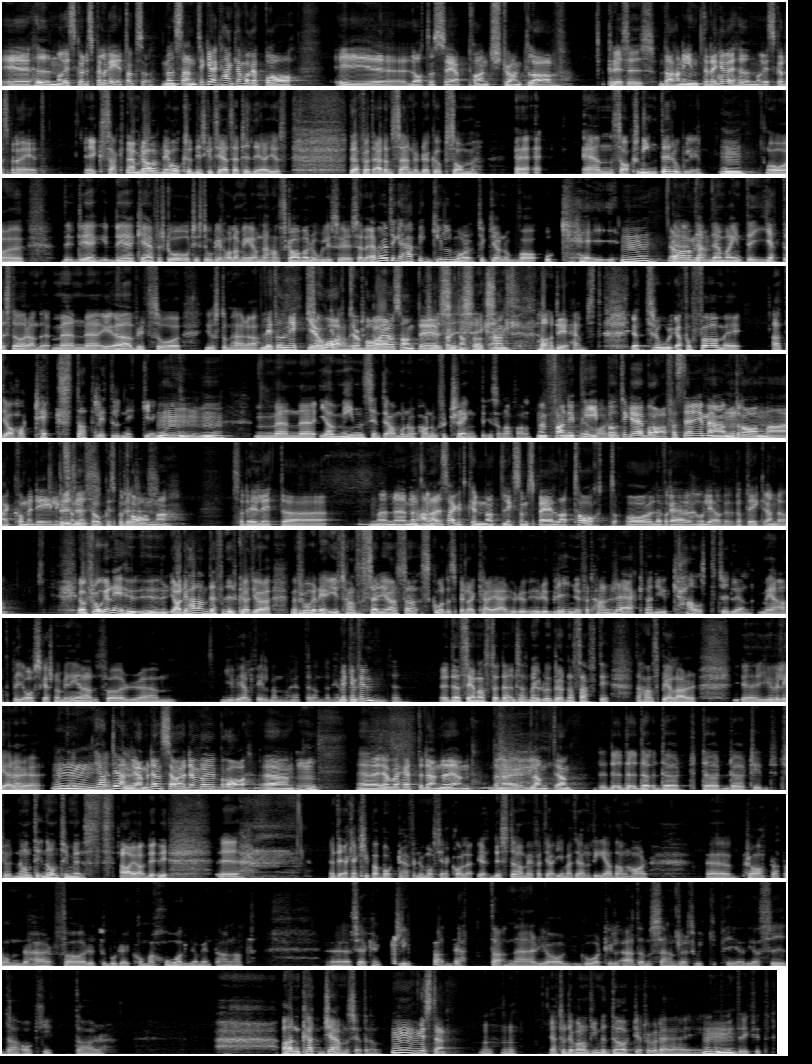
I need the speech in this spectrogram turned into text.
eh, humor i skådespeleriet också. Men sen mm. tycker jag att han kan vara rätt bra i, eh, låt oss säga, Punch Drunk Love. Precis. Där han inte lägger i humor i skådespeleriet. Exakt. Nej, men det, har, det har också diskuterats här tidigare just därför att Adam Sandler dök upp som eh, en sak som inte är rolig. Mm. Och det, det, kan jag förstå och till stor del hålla med om. När han ska vara rolig så är det så här, jag tycker Happy Gilmore tycker jag nog var okej. Okay. Mm, den, den, var inte jättestörande, men uh, i övrigt så just de här uh, Little Nicky och Waterboy ja, och sånt, det är precis, fruktansvärt. Exakt. Ja, det är hemskt. Jag tror, jag får för mig att jag har textat Little Nicky en gång mm, i tiden. Mm. Men eh, jag minns inte, jag har, har nog förträngt det i sådana fall. Men Funny People har... tycker jag är bra, fast det är ju mer en mm. dramakomedi liksom, med fokus på Precis. drama. Så det är mm. lite... Men, eh, men mm. han hade säkert kunnat liksom spela torrt och leverera roliga repliker ändå. Ja, frågan är hur, hur, ja det hade han definitivt kunnat göra, men frågan är just hans seriösa skådespelarkarriär, hur, hur det blir nu, för att han räknade ju kallt tydligen med att bli Oscarsnominerad för um, juvelfilmen, vad heter den? den heter, Vilken film? Den senaste, den som han gjorde med bröderna Safti, där han spelar eh, juvelerare. Mm, den ja, heter... den ja, men den såg jag. Den var ju mm. bra. Uh, mm. uh, ja, vad hette den nu igen? Den har jag glömt, ja. Dirt, dirty, någonting, någonting med... Ja, ja. Det, det, eh, jag kan klippa bort det här för nu måste jag kolla. Det stör mig för att jag, i och med att jag redan har Eh, pratat om det här förut så borde jag komma ihåg det om inte annat. Eh, så jag kan klippa detta när jag går till Adam Sandlers Wikipedia-sida och hittar Uncut Gems heter den. Mm, just det. Mm -hmm. Jag tror det var någonting med Dirt, jag tror det var det jag mm. inte, inte riktigt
